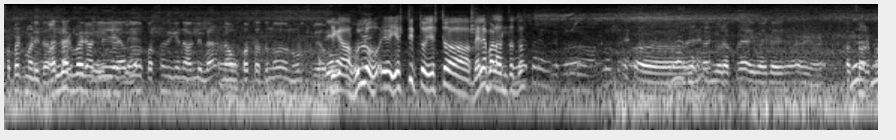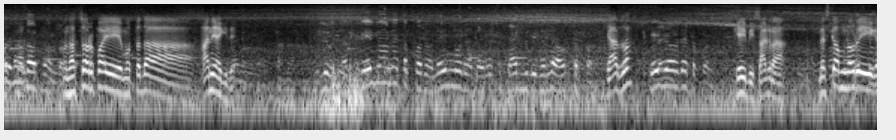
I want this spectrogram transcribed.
ಸಪ್ರೇಟ್ ಮಾಡಿದ್ದಾರೆ. ಮಾಡಿ, ಆಗಲಿ ಯಾವುದೋ ಪರ್ಸನ್ಗೆ ಏನು ಆಗಲಿಲ್ಲ. ನಾವು ಫಸ್ಟ್ ಅದನ್ನು ನೋಡ್ತೀವಿ ಈಗ ಹುಲ್ಲು ಎಷ್ಟಿತ್ತು ಎಷ್ಟು ಬೆಲೆ ಬಾಳ ಅಂತದ್ದು? ಹತ್ತು ಸಾವಿರ ರೂಪಾಯಿ. ಒಂದು ಹತ್ತು ಸಾವಿರ ರೂಪಾಯಿ ಮೊತ್ತದ ಹಾನಿಯಾಗಿದೆ. ಅದು ಕೆ ಬಿ ಅವ್ರದ್ದೇ ತಪ್ಪದು ಲೈನ್ ನೋಡ್ರಿ ಅದು ಎಷ್ಟು ಸ್ಯಾಗ್ ಬಿದ್ದಿದ್ದಲ್ಲ ಅವ್ರ ತಪ್ಪ ಯಾರ್ದು? ಕೆ ಬಿ ಅವ್ರದೇ ತಪ್ಪದು ಕೆ ಬಿ ಸಾಗರ. ಮೆಸ್ಕಾಮ್ನವರು ಈಗ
